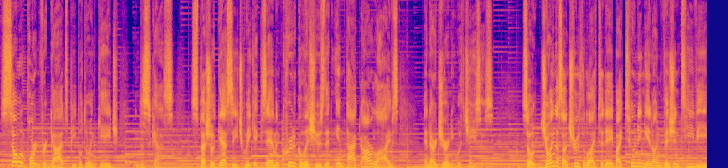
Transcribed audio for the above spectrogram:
so important for God's people to engage and discuss. Special guests each week examine critical issues that impact our lives and our journey with Jesus. So join us on Truth and Life today by tuning in on Vision TV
